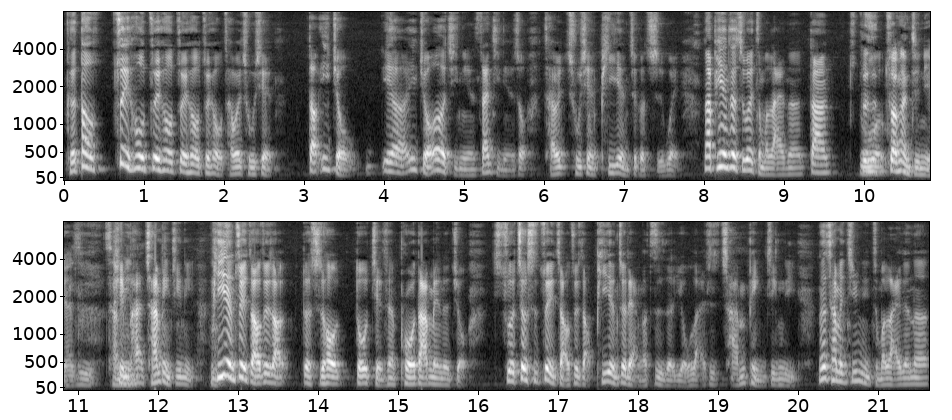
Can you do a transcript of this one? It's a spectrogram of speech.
可到最后、最后、最后、最后才会出现，到一九呃一九二几年、三几年的时候，才会出现 PM 这个职位。那 PM 这职位怎么来呢？当然，这是专案经理还是产品牌产品经理，PM 最早最早的时候都简称 Product Manager，所以这是最早最早 PM 这两个字的由来是产品经理。那产品经理怎么来的呢？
